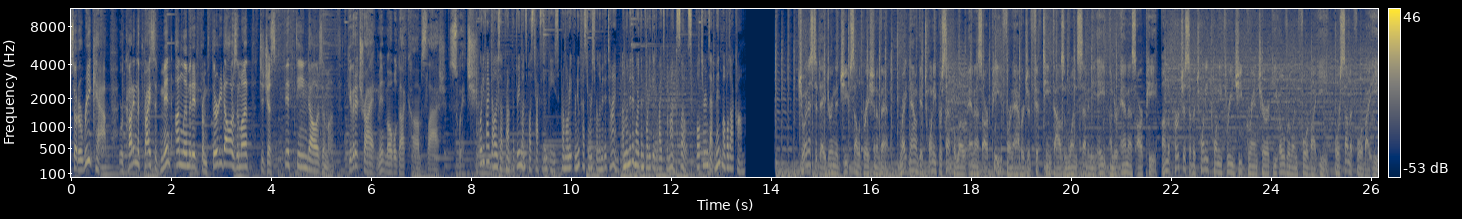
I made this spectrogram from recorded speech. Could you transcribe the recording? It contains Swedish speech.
F- So to recap, we're cutting the price of Mint Unlimited from $30 a month to just $15 a month. Give it a try at mintmobile.com slash switch. $45 upfront for three months plus taxes and fees. Promo for new customers for limited time. Unlimited more than 40 gigabytes per month. Slows. Full terms at mintmobile.com. Join us today during the Jeep Celebration event. Right now, get 20% below MSRP for an average of 15178 under MSRP on the purchase of a 2023 Jeep Grand Cherokee Overland 4xE or Summit 4xE.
